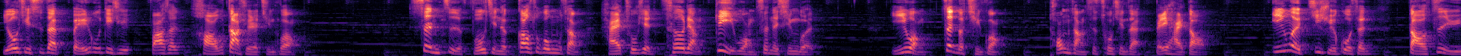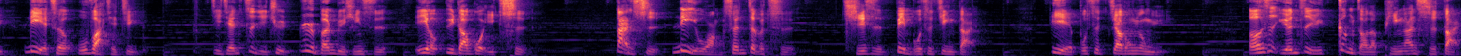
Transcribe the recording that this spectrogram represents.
尤其是在北陆地区发生豪大雪的情况，甚至福井的高速公路上还出现车辆地往生的新闻。以往这个情况通常是出现在北海道，因为积雪过深，导致于列车无法前进。以前自己去日本旅行时也有遇到过一次。但是“溺往生”这个词其实并不是近代，也不是交通用语，而是源自于更早的平安时代。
